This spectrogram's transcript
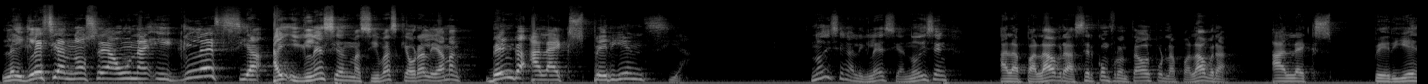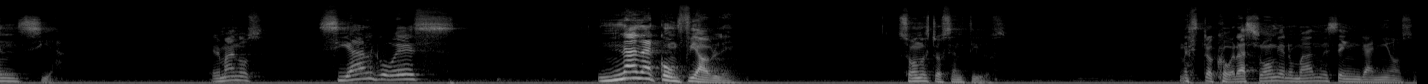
la iglesia no sea una iglesia. Hay iglesias masivas que ahora le llaman, venga a la experiencia. No dicen a la iglesia, no dicen a la palabra, a ser confrontados por la palabra, a la experiencia. Hermanos, si algo es nada confiable, son nuestros sentidos. Nuestro corazón, hermano, es engañoso.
